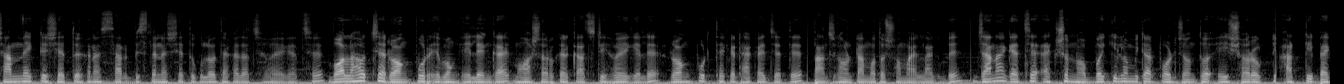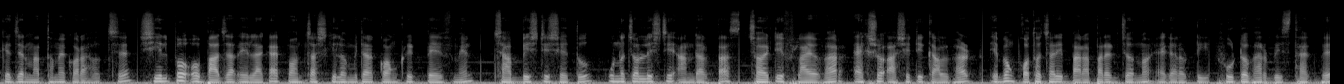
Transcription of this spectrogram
সামনে একটি সেতু, এখানে সার্ভিস লেনের সেতুগুলো দেখা যাচ্ছে হয়ে গেছে। বলা হচ্ছে রংপুর এবং এলেঙ্গায় মহাসড়কের কাজটি হয়ে গেলে রংপুর থেকে ঢাকায় যেতে পাঁচ ঘণ্টা মতো সময় লাগবে। জানা গেছে একশো নব্বই কিলোমিটার পর্যন্ত এই সড়কটি আটটি প্যাকেজের মাধ্যমে করা হচ্ছে। শিল্প ও বাজার এলাকায় পঞ্চাশ কিলোমিটার কংক্রিট পেভমেন্ট ছাব্বিশটি সেতু, উনচল্লিশটি আন্ডারপাস ছয়টি ফ্লাইওভার একশো আশিটি কালভার্ট এবং পথচারী পারাপারের জন্য এগারোটি ফুটওভার ব্রিজ থাকবে।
